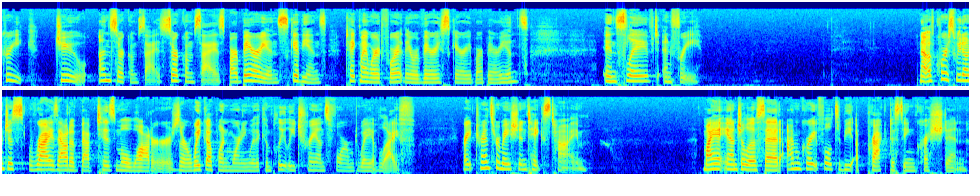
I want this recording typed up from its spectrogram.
Greek, Jew, uncircumcised, circumcised, barbarians, Scythians. Take my word for it, they were very scary barbarians. Enslaved and free. Now, of course, we don't just rise out of baptismal waters or wake up one morning with a completely transformed way of life, right? Transformation takes time. Maya Angelou said, I'm grateful to be a practicing Christian.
